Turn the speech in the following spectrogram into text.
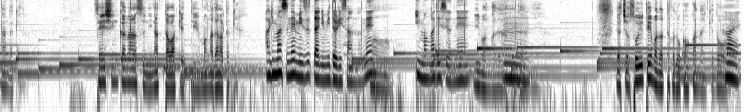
なんだっけ。精神科ナースになったわけっていう漫画なかったっけ？ありますね。水谷みどりさんのね、うん、いい漫画ですよね。いい漫画だよね、うん、いや違うそういうテーマだったかどうかわかんないけど、はい。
